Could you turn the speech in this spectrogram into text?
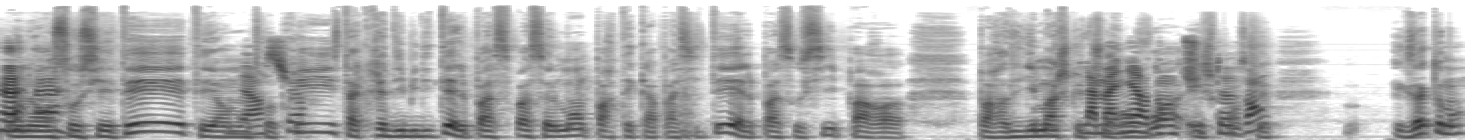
hein. on est en société, tu es en Bien entreprise, ta crédibilité, elle passe pas seulement par tes capacités, elle passe aussi par, euh, par l'image que La tu manière renvoies. dont tu et je te vends. que- Exactement.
